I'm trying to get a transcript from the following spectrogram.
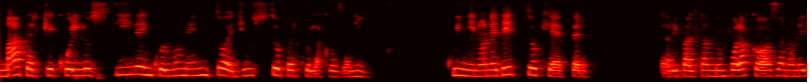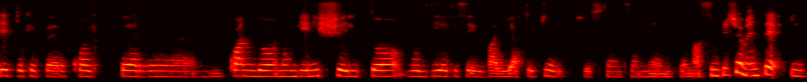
ma perché quello stile in quel momento è giusto per quella cosa lì. Quindi non è detto che per, ribaltando un po' la cosa, non è detto che per, qual, per eh, quando non vieni scelto vuol dire che sei sbagliato tu sostanzialmente, ma semplicemente in,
